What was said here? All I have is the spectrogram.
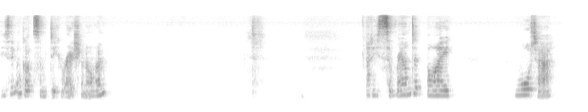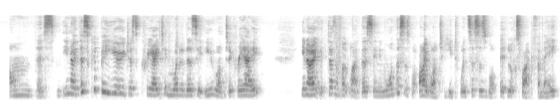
He's even got some decoration on him. But he's surrounded by water on this. You know, this could be you just creating what it is that you want to create. You know, it doesn't look like this anymore. This is what I want to head towards. This is what it looks like for me.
